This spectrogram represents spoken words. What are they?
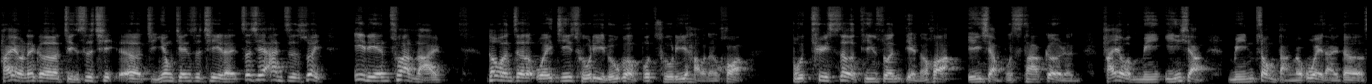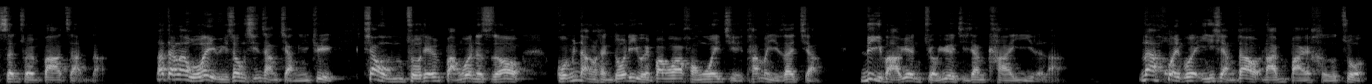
还有那个警示器呃警用监视器嘞，这些案子，所以一连串来，柯文哲的危机处理如果不处理好的话。不去设停损点的话，影响不是他个人，还有民影响民众党的未来的生存发展的。那当然，我会语重心长讲一句，像我们昨天访问的时候，国民党很多立委，包括洪威姐，他们也在讲，立法院九月即将开议了啦，那会不会影响到蓝白合作？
